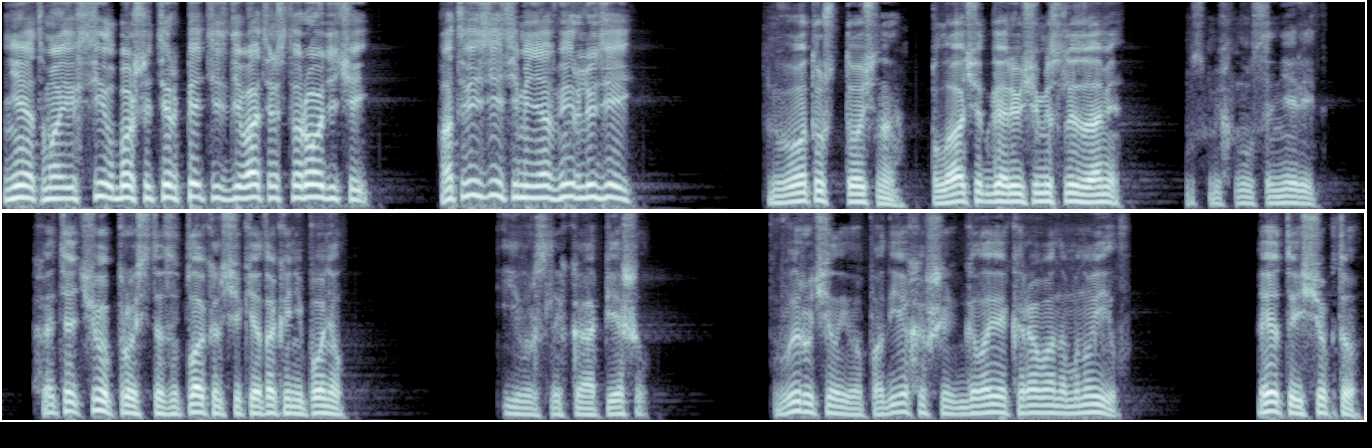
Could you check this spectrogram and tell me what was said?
Нет моих сил больше терпеть издевательства родичей. Отвезите меня в мир людей». «Вот уж точно, плачет горючими слезами», — усмехнулся Нерейт. Хотя чего просит этот плакальщик, я так и не понял. Ивар слегка опешил. Выручил его подъехавший к голове каравана Мануил. «Это еще кто?»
